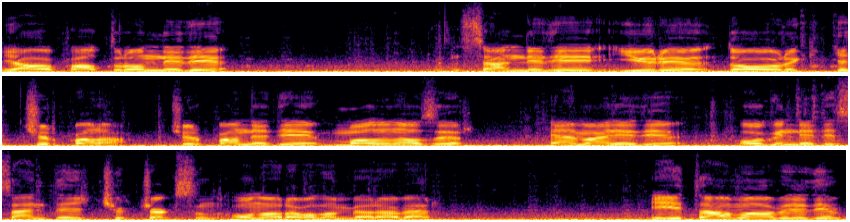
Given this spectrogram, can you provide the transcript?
Ya patron dedi sen dedi yürü doğru git çırpana. Çırpan dedi malın hazır. Hemen dedi o gün dedi sen de çıkacaksın 10 arabalan beraber. İyi tamam abi dedim.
